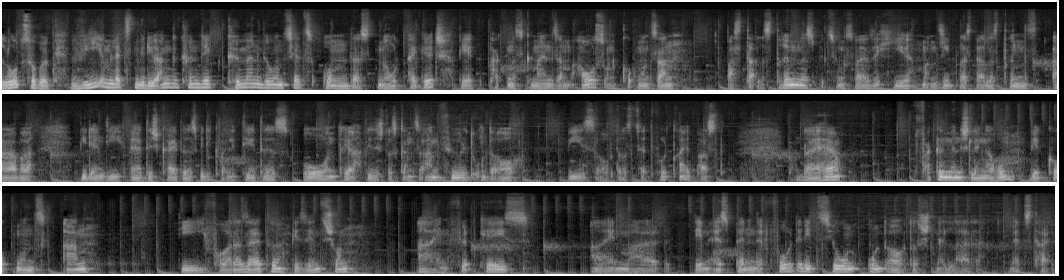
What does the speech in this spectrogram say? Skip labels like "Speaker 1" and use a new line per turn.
Hallo zurück. Wie im letzten Video angekündigt, kümmern wir uns jetzt um das Node Package. Wir packen es gemeinsam aus und gucken uns an, was da alles drin ist, beziehungsweise hier, man sieht, was da alles drin ist, aber wie denn die Wertigkeit ist, wie die Qualität ist und ja, wie sich das Ganze anfühlt und auch, wie es auf das Z Fold 3 passt. Von daher fackeln wir nicht länger rum. Wir gucken uns an die Vorderseite. Wir sehen es schon. Ein Flipcase, einmal den S-Pen in der Fold-Edition und auch das Schnelllader-Netzteil.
